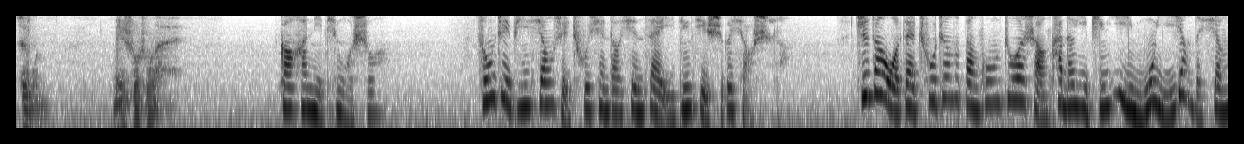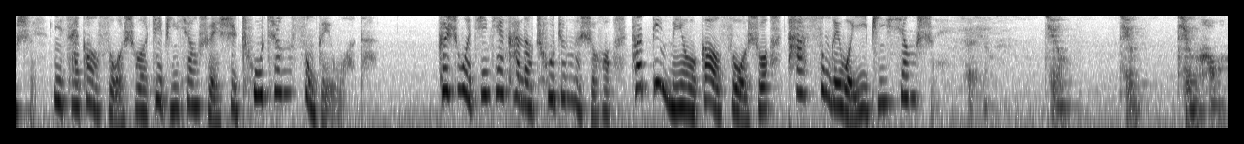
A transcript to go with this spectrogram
所以我没说出来。高寒，你听我说，从这瓶香水出现到现在已经几十个小时了，直到我在出征的办公桌上看到一瓶一模一样的香水，你才告诉我说这瓶香水是出征送给我的。可是我今天看到出征的时候，他并没有告诉我说他送给我一瓶香水。夏婷，停，停，停，好吗？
